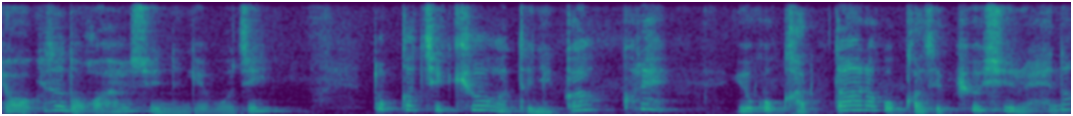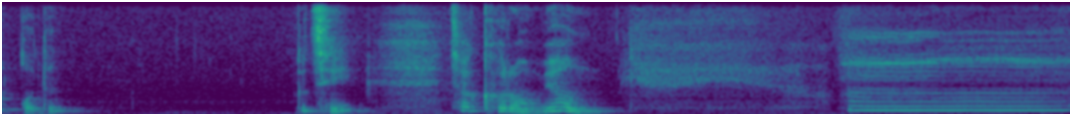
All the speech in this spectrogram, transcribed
여기서 너가 할 수 있는 게 뭐지? 똑같이 q 같으니까 그래 요거 같다라고까지 표시를 해놨거든. 그치? 자 그러면 음,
